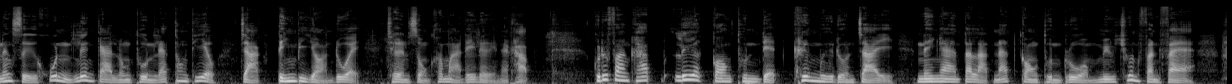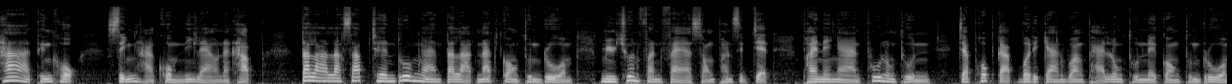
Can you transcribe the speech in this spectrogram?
หนังสือหุ้นเรื่องการลงทุนและท่องเที่ยวจากติ้งบิยอนด้วย เชิญส่งเข้ามาได้เลยนะครับ คุณผู้ฟังครับ เลือกกองทุนเด็ดเครื่องมือโดนใจ ในงานตลาดนัดกองทุนรวมมิวชวลฟันแฟร์5-6 สิงหาคมนี้แล้วนะครับ ตลาดหลักทรัพย์เชิญร่วมงานตลาดนัดกองทุนรวมมิวชวลฟันแฟร์2017 ภายในงานผู้ลงทุนจะพบกับบริการวางแผนลงทุนในกองทุนรวม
